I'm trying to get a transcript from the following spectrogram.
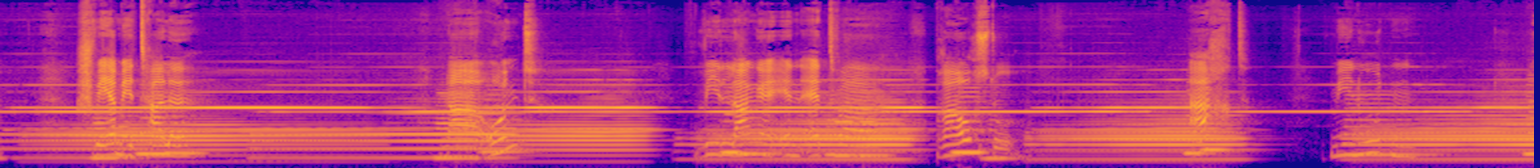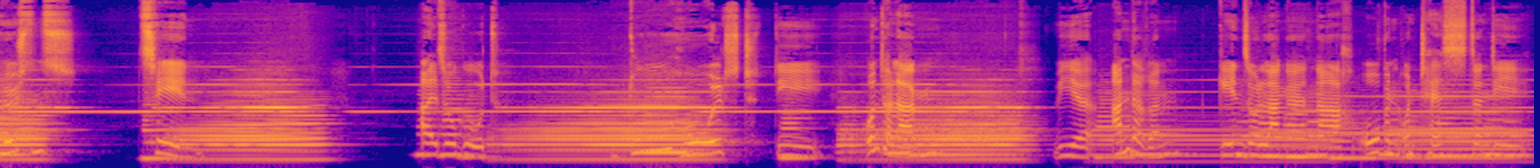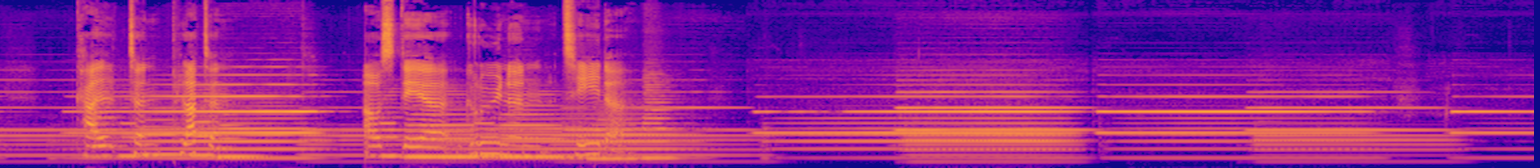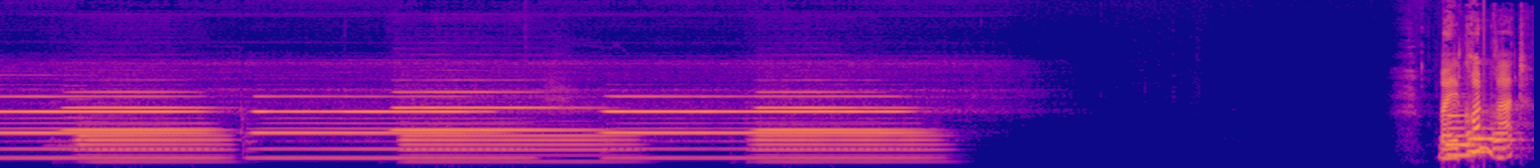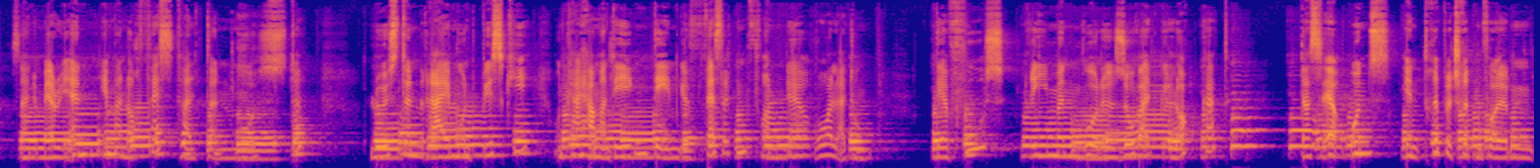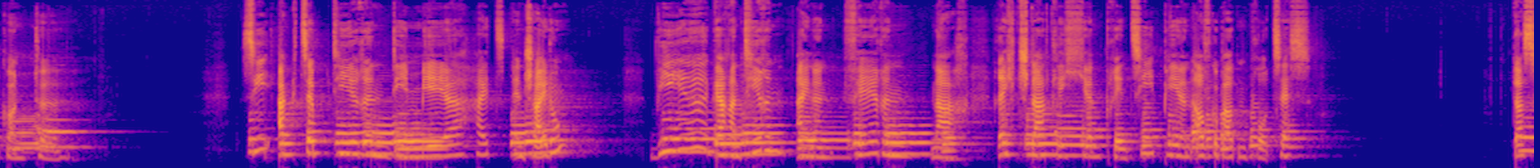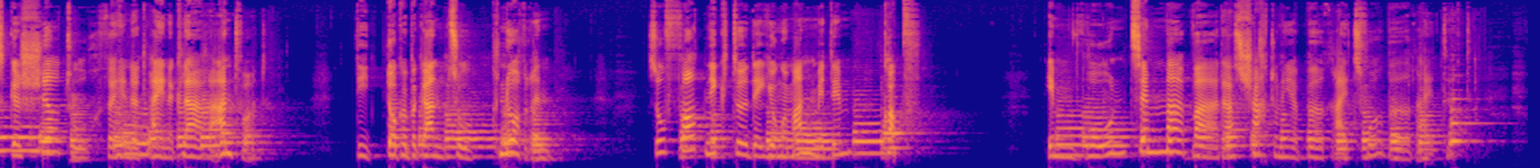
Schwermetalle. Na und? Wie lange in etwa brauchst du? Zehn. Also gut. Du holst die Unterlagen. Wir anderen gehen so lange nach oben und testen die kalten Platten aus der grünen Zeder. Seine Mary Ann immer noch festhalten musste, lösten Raimund Biski und Kai Hermann Degen den Gefesselten von der Rohrleitung. Der Fußriemen wurde so weit gelockert, dass er uns in Trippelschritten folgen konnte. Sie akzeptieren die Mehrheitsentscheidung. Wir garantieren einen fairen, nach rechtsstaatlichen Prinzipien aufgebauten Prozess. Das Geschirrtuch verhindert eine klare Antwort. Die Dogge begann zu knurren. Sofort nickte der junge Mann mit dem Kopf. Im Wohnzimmer war das Schachturnier bereits vorbereitet.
